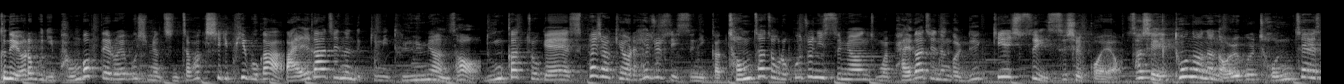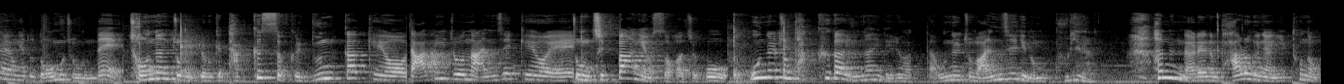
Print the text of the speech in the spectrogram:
근데 여러분 이 방법대로 해보시면 진짜 확실히 피부가 맑아지는 느낌이 들면서 눈가 쪽에 스페셜 케어를 해줄 수 있으니까 점차적으로 꾸준히 쓰면 정말 밝아지는 걸 느낄 수 있으실 거예요. 사실 이 토너는 얼굴 전체에 사용해도 너무 좋은데 저는 좀 이렇게 다크서클, 눈가 케어, 나비존 안색 케어에 좀 직방이었어가지고 오늘 좀 다크가 유난히 내려왔다. 오늘 좀 안색이 너무 구리다. 하는 날에는 바로 그냥 이 토너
